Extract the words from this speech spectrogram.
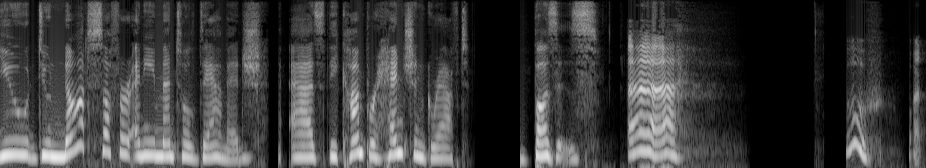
You do not suffer any mental damage as the comprehension graft buzzes. Ah! Ooh, what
